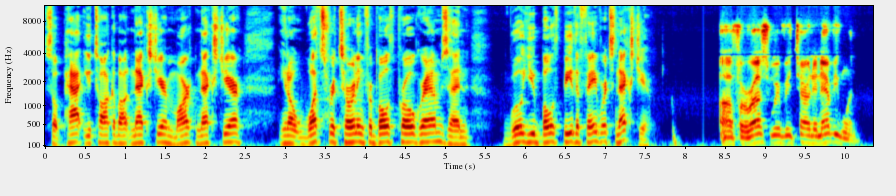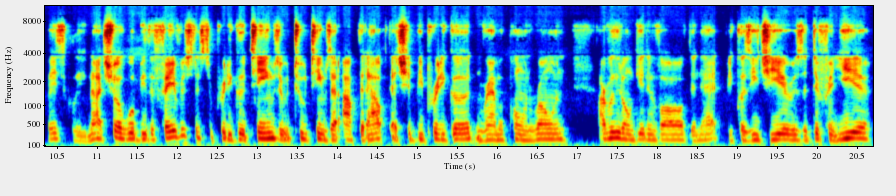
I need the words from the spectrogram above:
So, Pat, you talk about next year. Marc, next year you know, what's returning for both programs, and will you both be the favorites next year? Uh, for us, we're returning everyone, basically. Not sure we'll be the favorites. There's some pretty good teams. There were two teams that opted out that should be pretty good, and Ramapo and Rowan. I really don't get involved in that because each year is a different year.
